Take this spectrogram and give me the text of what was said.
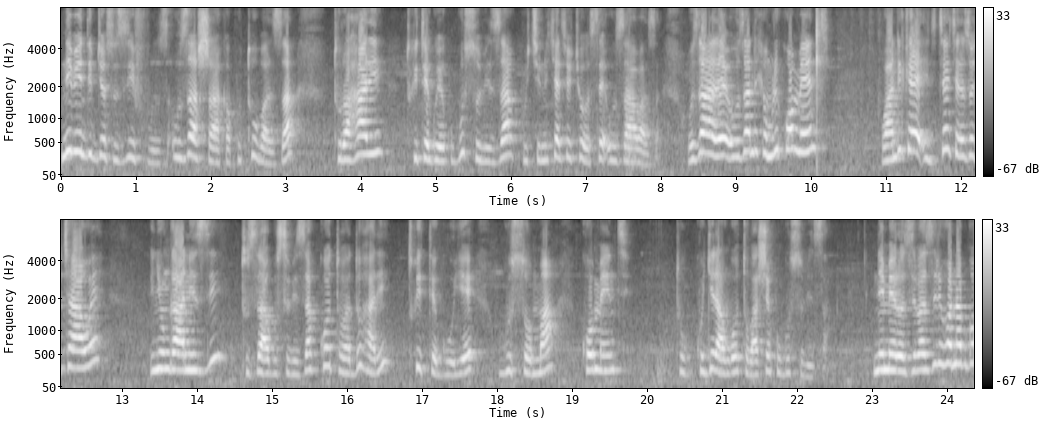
n'ibindi byose uzifuza uzashaka kutubaza turahari twiteguye kugusubiza ku kintu icyo ari cyo cyose uzabaza. Uzandike muri komenti wandike igitekerezo cyawe inyunganizi tuzagusubiza ko tuba duhari twiteguye gusoma komenti kugira ngo tubashe kugusubiza. Nimero ziba ziriho nabwo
